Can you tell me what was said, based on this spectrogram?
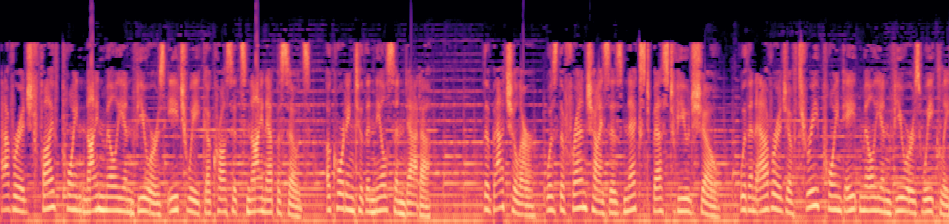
averaged 5.9 million viewers each week across its nine episodes, according to the Nielsen data. The Bachelor, was the franchise's next best viewed show, with an average of 3.8 million viewers weekly,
